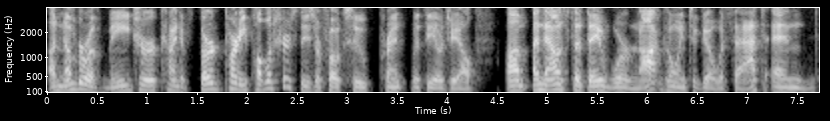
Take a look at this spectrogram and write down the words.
a number of major kind of third party publishers, these are folks who print with the OGL, um, announced that they were not going to go with that. And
